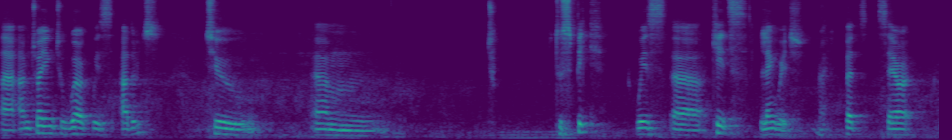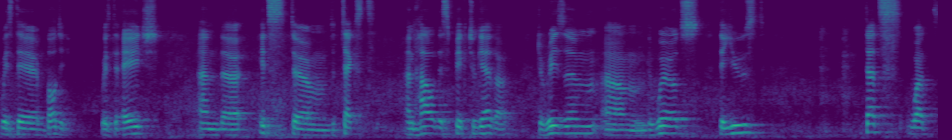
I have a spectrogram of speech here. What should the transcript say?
Uh, I'm trying to work with adults to, um, to, to speak with uh, kids' language, right. but they are with their body, with the age, and uh, it's the, um, the text and how they speak together, the rhythm, um, the words they used. That's what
